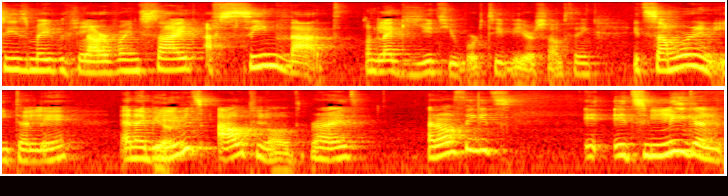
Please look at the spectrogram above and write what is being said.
cheese made with larvae inside? I've seen that on like YouTube or TV or something. It's somewhere in Italy, and I believe Yeah. it's outlawed, right? I don't think it's it, it's illegal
